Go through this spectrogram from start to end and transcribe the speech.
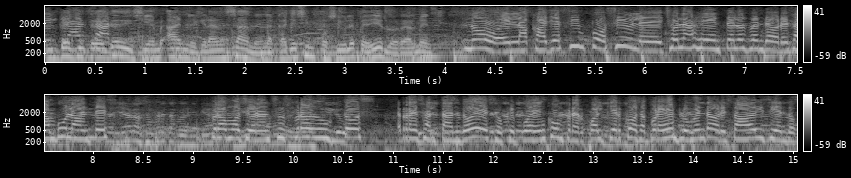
el 23 de diciembre, ah, en el Gran San, en la calle es imposible pedirlo realmente. No, en la calle es imposible. De hecho, la gente, los vendedores ambulantes, promocionan sus productos resaltando eso, que pueden comprar cualquier cosa. Por ejemplo, un vendedor estaba diciendo,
